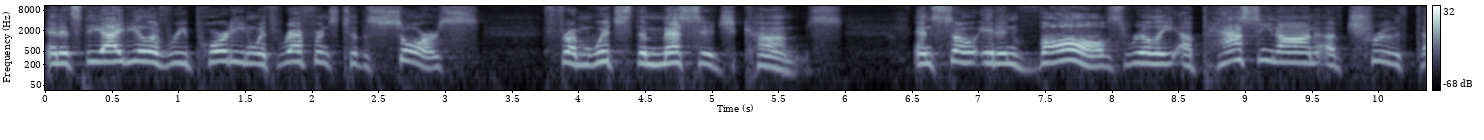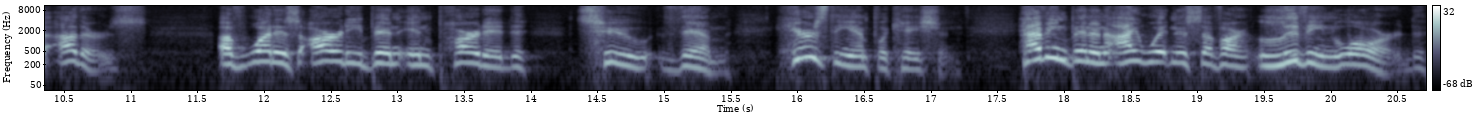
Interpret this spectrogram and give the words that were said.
And it's the ideal of reporting with reference to the source from which the message comes. And so it involves really a passing on of truth to others of what has already been imparted to them. Here's the implication having been an eyewitness of our living Lord,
